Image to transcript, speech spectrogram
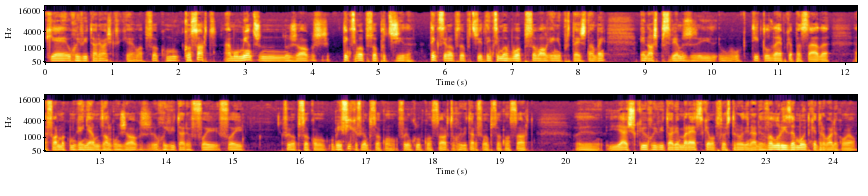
que é o Rui Vitória, eu acho que é uma pessoa com, com sorte. Há momentos nos jogos tem que ser uma pessoa protegida tem que ser uma pessoa protegida, tem que ser uma boa pessoa, alguém o protege também. E nós percebemos o, título da época passada, a forma como ganhámos alguns jogos. O Rui Vitória foi, foi, foi uma pessoa com. O Benfica foi uma pessoa com. Foi um clube com sorte, o Rui Vitória foi uma pessoa com sorte. Uh, e acho que o Rui Vitória merece, que é uma pessoa extraordinária, valoriza muito quem trabalha com ele.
